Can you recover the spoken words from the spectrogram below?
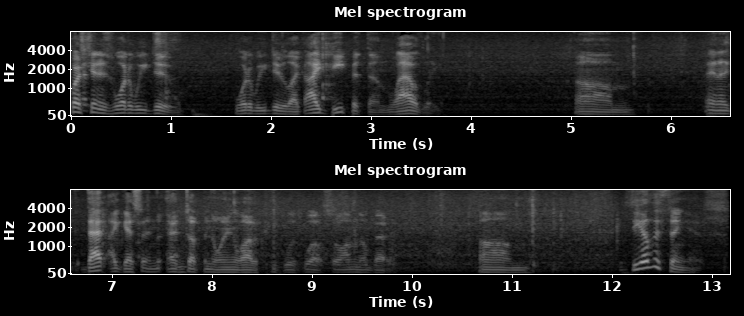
question is, what do we do? What do we do? Like I beep at them loudly. Um, and that I guess ends up annoying a lot of people as well. So I'm no better. Um, the other thing is,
